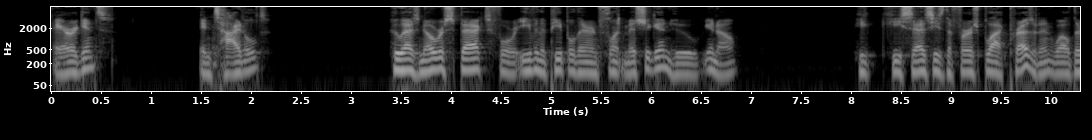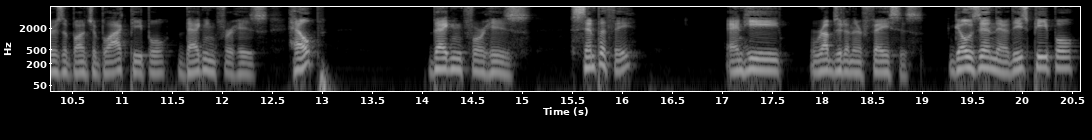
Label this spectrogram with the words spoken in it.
arrogant, entitled, who has no respect for even the people there in Flint, Michigan, who, you know, he he says he's the first black president. Well, there's a bunch of black people begging for his help, begging for his sympathy, and he rubs it in their faces. Goes in there. These people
